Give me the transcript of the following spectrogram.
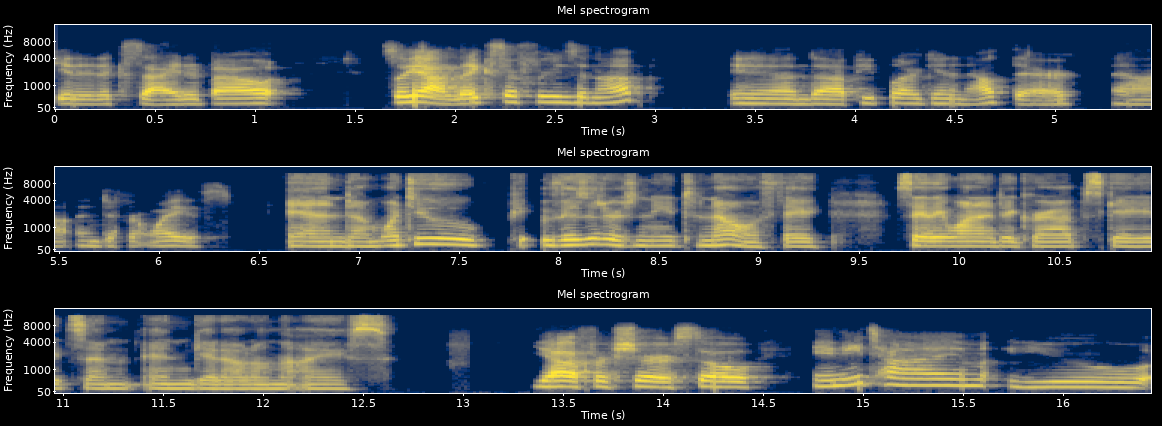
get it excited about. So yeah, lakes are freezing up and uh, people are getting out there uh, in different ways. And um, what do p- visitors need to know if they say they wanted to grab skates and and get out on the ice? Yeah, for sure. So anytime you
